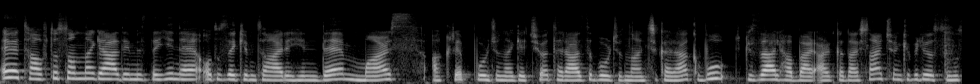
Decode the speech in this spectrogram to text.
Evet hafta sonuna geldiğimizde yine 30 Ekim tarihinde Mars Akrep Burcu'na geçiyor. Terazi Burcu'ndan çıkarak. Bu güzel haber arkadaşlar. Çünkü biliyorsunuz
